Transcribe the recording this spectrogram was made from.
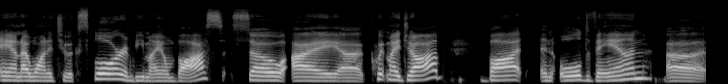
and I wanted to explore and be my own boss. So, I uh, quit my job, bought an old van, uh,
